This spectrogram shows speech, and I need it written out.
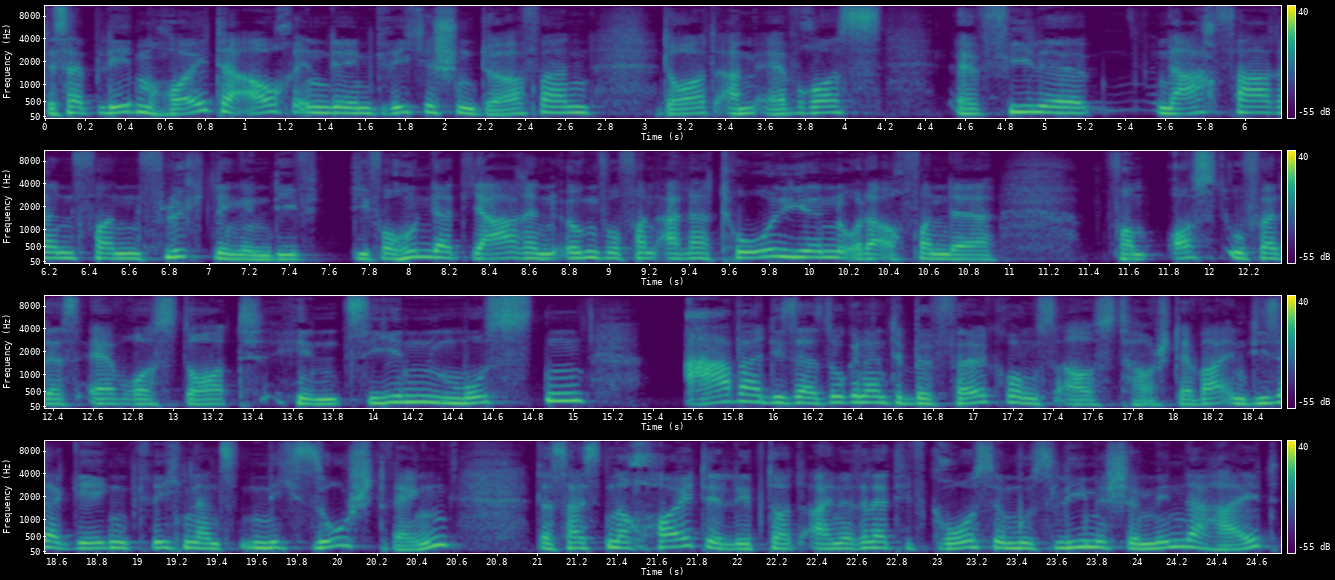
Deshalb leben heute auch in den griechischen Dörfern dort am Evros äh, viele Nachfahren von Flüchtlingen, die, die vor 100 Jahren irgendwo von Anatolien oder auch von der, vom Ostufer des Evros dort hinziehen mussten. Aber dieser sogenannte Bevölkerungsaustausch, der war in dieser Gegend Griechenlands nicht so streng. Das heißt, noch heute lebt dort eine relativ große muslimische Minderheit.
